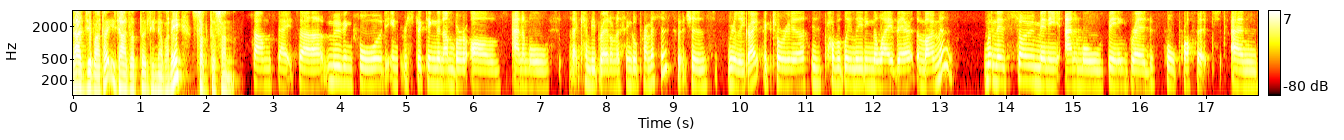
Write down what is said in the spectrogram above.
राज्यबाट इजाजत लिन भने सक्दछन्। Some states are moving forward in restricting the number of animals that can be bred on a single premises, which is really great. Victoria is probably leading the way there at the moment. When there's so many animals being bred for profit and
